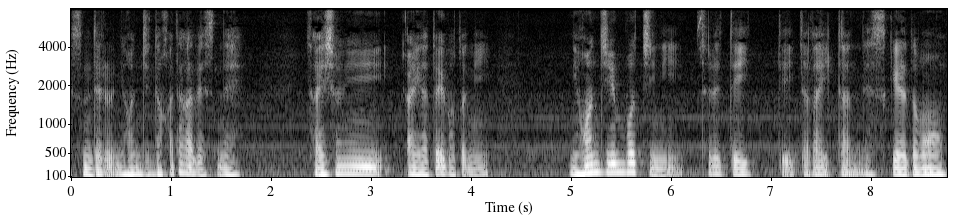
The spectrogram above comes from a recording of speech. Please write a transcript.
住んでる日本人の方がですね最初にありがたいことに日本人墓地に連れて行っていただいたんですけれども、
